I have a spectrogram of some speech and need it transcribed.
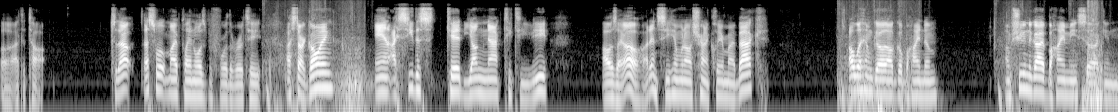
uh, at the top. So that that's what my plan was before the rotate. I start going, and I see this kid, Young Knack TTV. I was like, oh, I didn't see him when I was trying to clear my back. I'll let him go. I'll go behind him. I'm shooting the guy behind me so I can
